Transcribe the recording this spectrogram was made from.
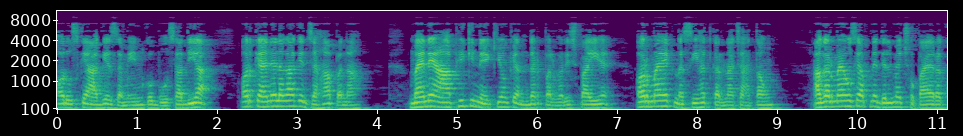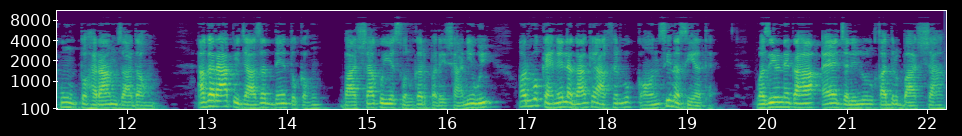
اور اس کے آگے زمین کو بوسا دیا اور کہنے لگا کہ جہاں پناہ، میں نے آپ ہی کی نیکیوں کے اندر پرورش پائی ہے اور میں ایک نصیحت کرنا چاہتا ہوں۔ اگر میں اسے اپنے دل میں چھپائے رکھوں تو حرام زیادہ ہوں۔ اگر آپ اجازت دیں تو کہوں۔ بادشاہ کو یہ سن کر پریشانی ہوئی اور وہ کہنے لگا کہ آخر وہ کون سی نصیحت ہے؟ وزیر نے کہا، اے جلیل القدر بادشاہ،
